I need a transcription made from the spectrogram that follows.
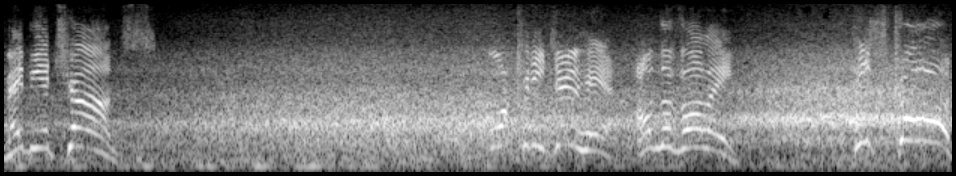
Maybe a chance. What can he do here? On the volley. He scored!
